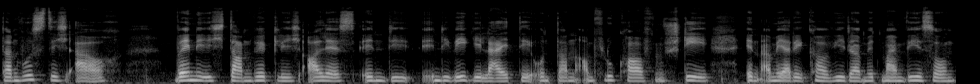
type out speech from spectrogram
Dann wusste ich auch, wenn ich dann wirklich alles in die, in die Wege leite und dann am Flughafen stehe in Amerika wieder mit meinem Visum,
